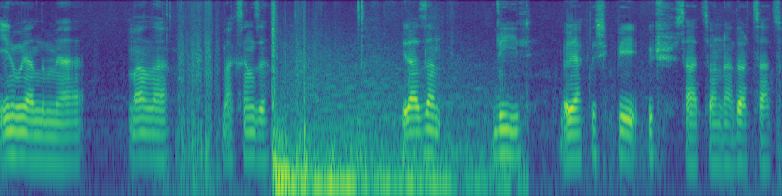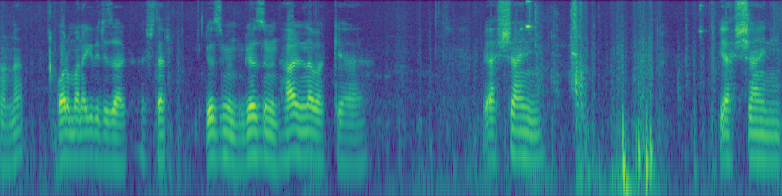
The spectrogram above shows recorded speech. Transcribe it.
Yeni uyandım ya. Vallahi baksanıza. Birazdan değil. Böyle yaklaşık bir 3 saat sonra, 4 saat sonra ormana gideceğiz arkadaşlar. Gözümün, gözümün haline bak ya. Bir aşağı ineyim. Bir aşağı ineyim.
